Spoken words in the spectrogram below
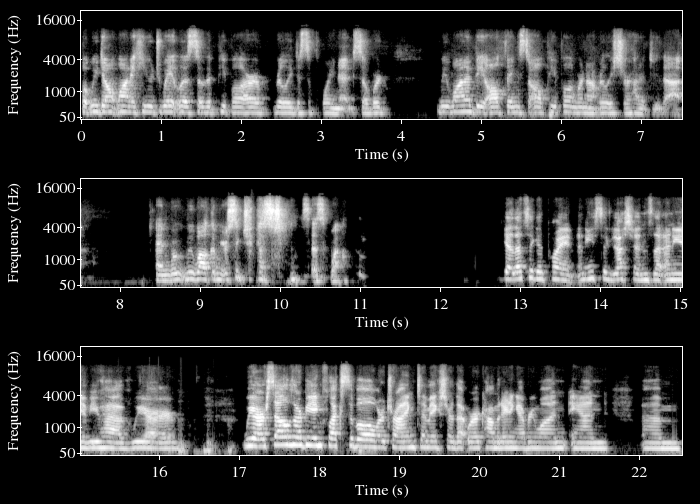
but we don't want a huge wait list so that people are really disappointed. So we're, we want to be all things to all people and we're not really sure how to do that. And we welcome your suggestions as well. Yeah, that's a good point. Any suggestions that any of you have, we are we ourselves are being flexible. We're trying to make sure that we're accommodating everyone. And um,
